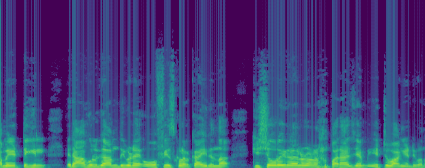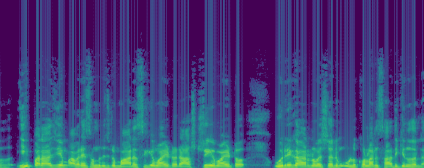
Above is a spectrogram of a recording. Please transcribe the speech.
അമേഠിയിൽ രാഹുൽ ഗാന്ധിയുടെ ഓഫീസ് ക്ലർക്കായിരുന്ന കിഷോറിനോടാണ് പരാജയം ഏറ്റുവാങ്ങേണ്ടി വന്നത്. ഈ പരാജയം അവരെ സംബന്ധിച്ചിട്ട് മാനസികമായിട്ടോ രാഷ്ട്രീയമായിട്ടോ ഒരു കാരണവശാലും ഉൾക്കൊള്ളാൻ സാധിക്കുന്നതല്ല.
